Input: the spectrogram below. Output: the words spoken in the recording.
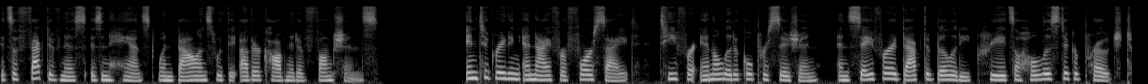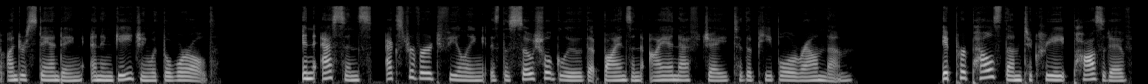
its effectiveness is enhanced when balanced with the other cognitive functions. Integrating NI for foresight, TI for analytical precision, and SE for adaptability creates a holistic approach to understanding and engaging with the world. In essence, extrovert feeling is the social glue that binds an INFJ to the people around them. It propels them to create positive,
